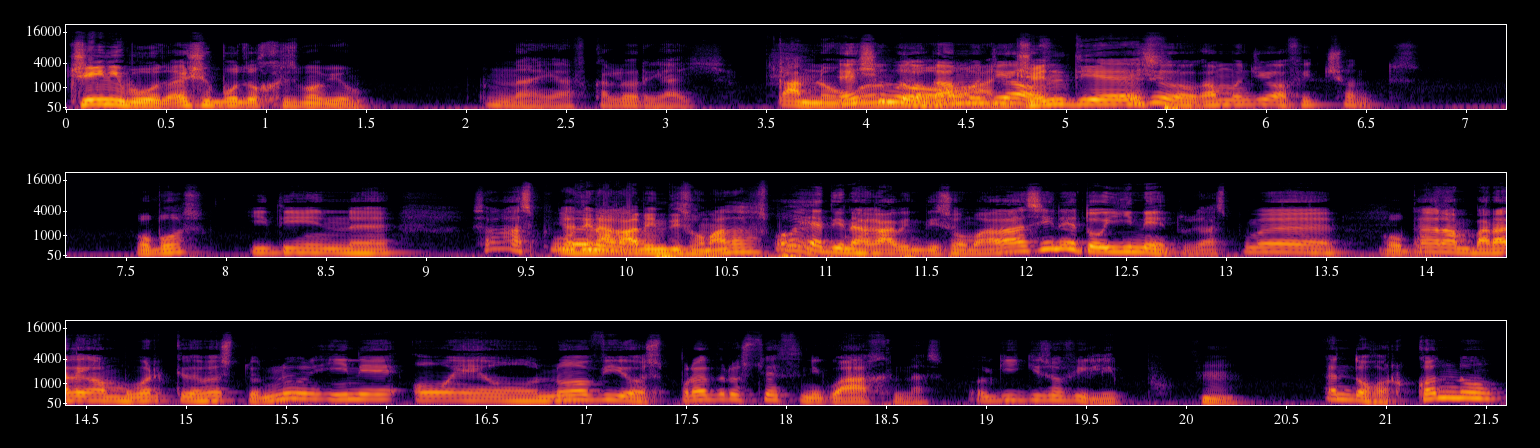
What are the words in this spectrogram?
Τι είναι που το, έχει που το χρησιμοποιούν. Να, για να βγάλω ριάκι. Κάνουν Έχει που το το κάνουν και ο- ατζέντιες. έχει που το κάνουν και ο αφίτσον τους. Όπως; Ή την, ε, σαν ας πούμε, για την ο- αγάπη της ομάδας ας Όχι πούμε. για την αγάπη της ομάδας, είναι το είναι τους. Ας πούμε, Όπως. ένα παράδειγμα που μου έρχεται μέσα στο νου είναι ο αιωνόβιος πρόεδρος του Εθνικού Άχνας, ο Κίκης ο Φιλίππου. Μμ. Είναι το χορκό του,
